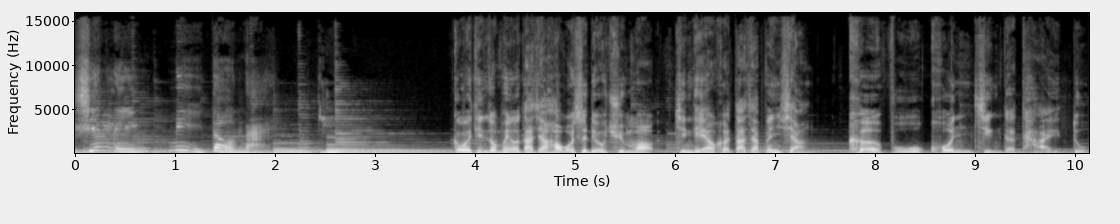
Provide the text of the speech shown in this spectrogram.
心灵蜜豆奶。各位听众朋友，大家好，我是刘群茂，今天要和大家分享克服困境的态度。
